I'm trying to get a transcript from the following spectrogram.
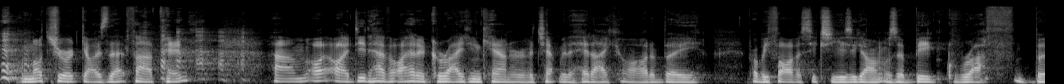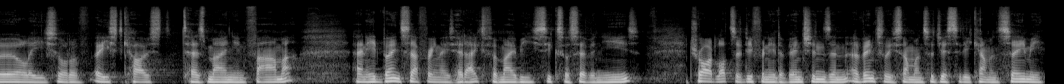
I'm not sure it goes that far, Pen. Um, I, I, did have, I had a great encounter of a chap with a headache. Oh, it'd be probably five or six years ago, and it was a big, gruff, burly sort of East Coast Tasmanian farmer and he'd been suffering these headaches for maybe six or seven years. Tried lots of different interventions, and eventually someone suggested he come and see me.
